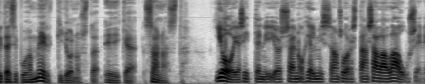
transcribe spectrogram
Pitäisi puhua merkkijonosta eikä sanasta. Joo, ja sitten joissain ohjelmissa on suorastaan salalause.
